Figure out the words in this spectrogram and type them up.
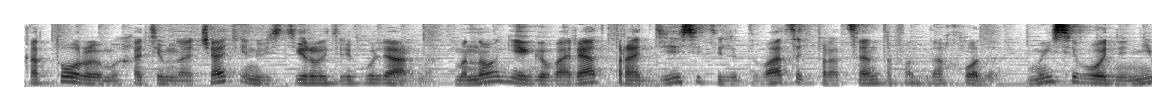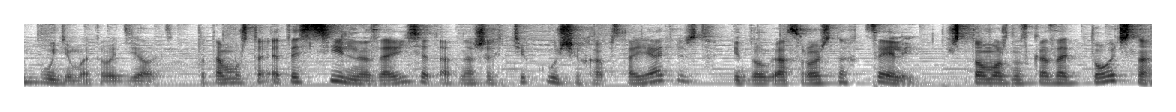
которую мы хотим начать инвестировать регулярно. Многие говорят про 10 или 20% от дохода. Мы сегодня не будем этого делать, потому что это сильно зависит от наших текущих обстоятельств и долгосрочных целей. Что можно сказать точно,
